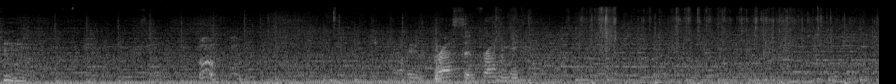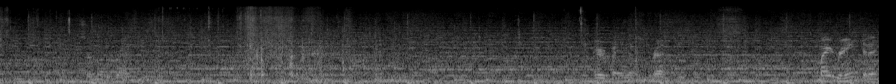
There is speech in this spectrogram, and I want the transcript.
His breasts in front of me. Some of the bread. Everybody loves bread pieces. Might rain today.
